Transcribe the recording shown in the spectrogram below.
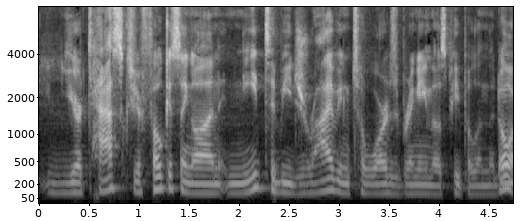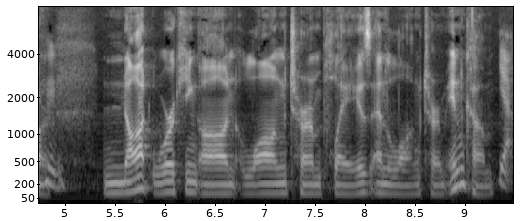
your tasks you're focusing on need to be driving towards bringing those people in the door, Mm-hmm. Not working on long term plays and long term income. Yeah.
